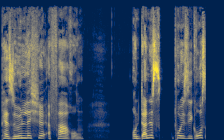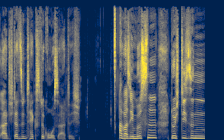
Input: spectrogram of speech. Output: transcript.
persönliche Erfahrung. Und dann ist Poesie großartig, dann sind Texte großartig. Aber sie müssen durch diesen,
